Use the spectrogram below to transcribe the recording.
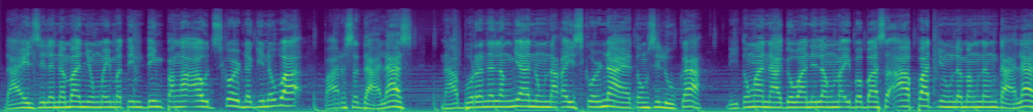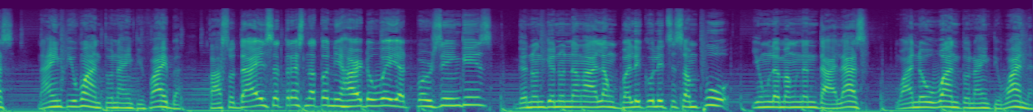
dahil sila naman yung may matinding panga-outscore na ginawa para sa Dallas. Nabura na lang yan nung naka-score na itong si Luka. Dito nga nagawa nilang maibaba sa apat yung lamang ng Dallas, 91 to 95. Kaso dahil sa tres na to ni Hardaway at Porzingis, ganun-ganun na nga lang balik ulit sa 10 yung lamang ng Dallas, 101 to 91.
